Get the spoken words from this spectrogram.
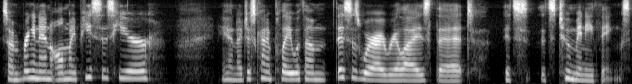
So I'm bringing in all my pieces here and I just kind of play with them. This is where I realize that it's it's too many things.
